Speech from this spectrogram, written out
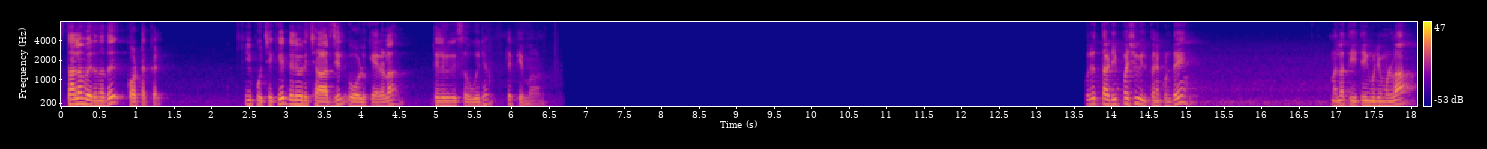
സ്ഥലം വരുന്നത് കോട്ടക്കൽ. ഈ പൂച്ചയ്ക്ക് ഡെലിവറി ചാർജിൽ ഓൾ കേരള ഡെലിവറി സൗകര്യം ലഭ്യമാണ്. ഒരു തടിപ്പശു വിൽപ്പനക്കുണ്ട്. നല്ല തീറ്റയും കൂടിയുമുള്ള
